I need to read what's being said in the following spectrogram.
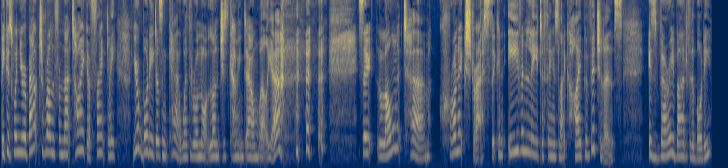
Because when you're about to run from that tiger, frankly, your body doesn't care whether or not lunch is going down well, yeah? so, long term chronic stress that can even lead to things like hypervigilance is very bad for the body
